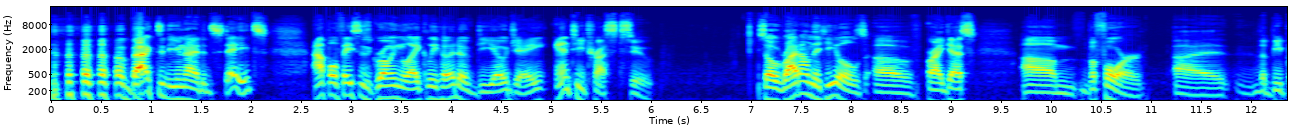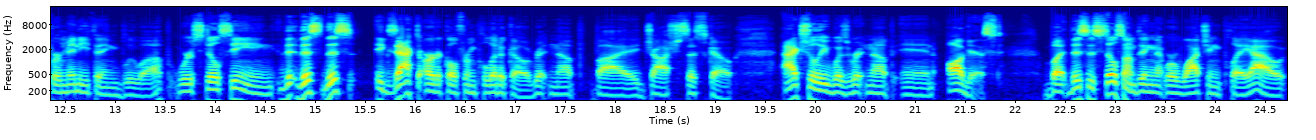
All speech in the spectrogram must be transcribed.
Back to the United States, Apple faces growing likelihood of DOJ antitrust suit. So, right on the heels of, or I guess um, before uh, the Beeper Mini thing blew up, we're still seeing th- this this exact article from Politico, written up by Josh Sisco, actually was written up in August. But this is still something that we're watching play out.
